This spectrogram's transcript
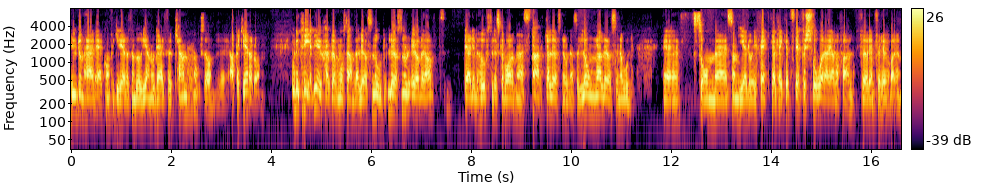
hur de här är konfigurerade från början och därför kan också eh, attackera dem. Och det tredje är ju självklart att man måste använda lösenord. Lösenord överallt där det behövs och det ska vara de här starka lösenorden, alltså långa lösenord eh, som, eh, som ger då effekt helt enkelt. Det försvårar i alla fall för en förövare.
